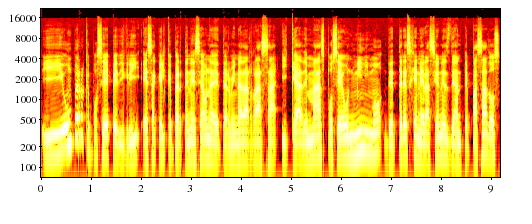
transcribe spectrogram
Y un perro que posee pedigrí es aquel que pertenece a una determinada raza y que además posee un mínimo de tres generaciones de antepasados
